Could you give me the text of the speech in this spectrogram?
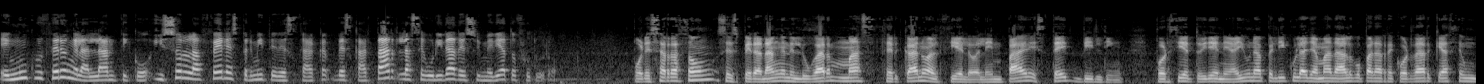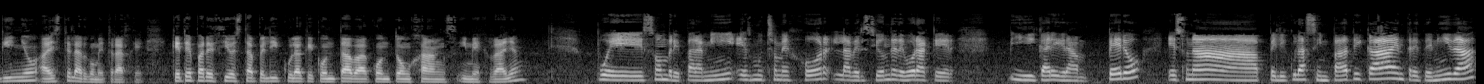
en un crucero en el Atlántico y solo la fe les permite descartar la seguridad de su inmediato futuro. Por esa razón se esperarán en el lugar más cercano al cielo, el Empire State Building. Por cierto, Irene, hay una película llamada Algo para recordar que hace un guiño a este largometraje. ¿Qué te pareció esta película que contaba con Tom Hanks y Meg Ryan? Pues hombre, para mí es mucho mejor la versión de Deborah Kerr y Cary Grant, pero es una película simpática, entretenida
